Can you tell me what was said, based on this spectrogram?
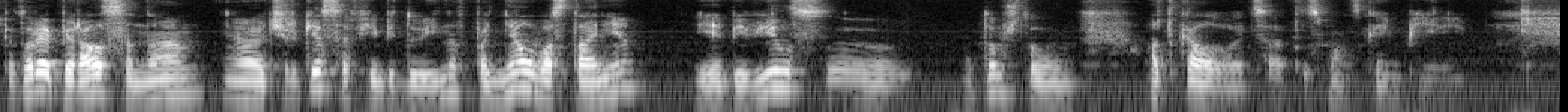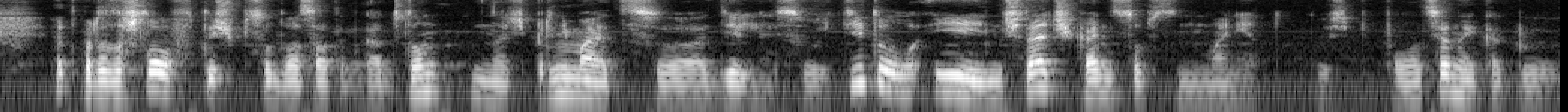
который опирался на э, черкесов и бедуинов, поднял восстание и объявил э, о том, что он откалывается от Османской империи. Это произошло в 1520 году. Он значит, принимает отдельный свой титул и начинает чеканить собственную монету. То есть полноценные как бы,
